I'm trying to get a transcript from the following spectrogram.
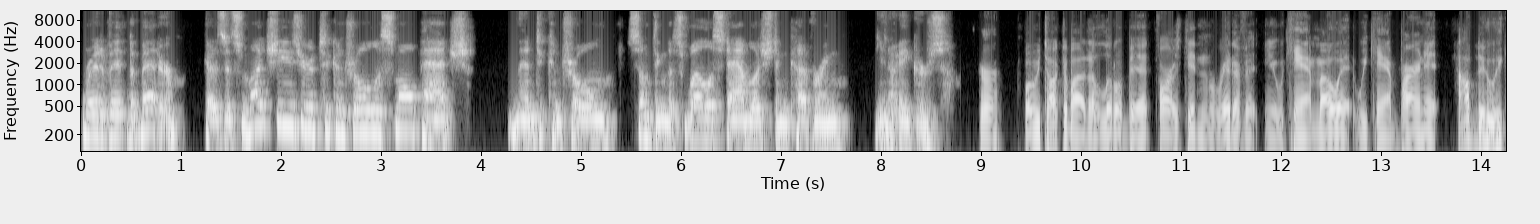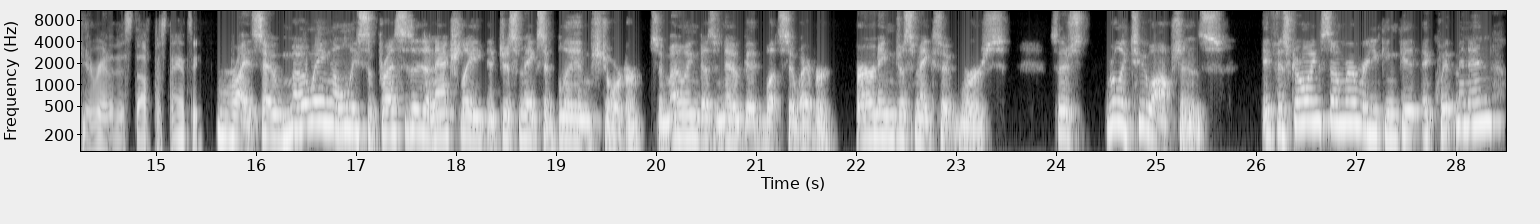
rid of it, the better, because it's much easier to control a small patch than to control something that's well established and covering, you know, acres. Sure. Well, we talked about it a little bit as far as getting rid of it. You know, we can't mow it, we can't burn it. How do we get rid of this stuff, Nancy? Right. So mowing only suppresses it and actually it just makes it bloom shorter. So mowing does no good whatsoever. Burning just makes it worse. So there's really two options. If it's growing somewhere where you can get equipment in,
